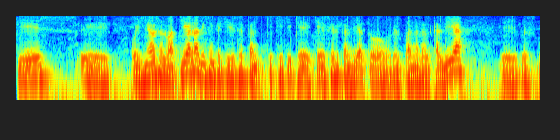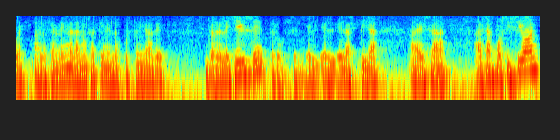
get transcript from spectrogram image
que es originario de Salvatierra, dicen que quiere ser que, que- que quiere ser candidato del PAN a la alcaldía. Eh, pues bueno, Alejandrina Lanusa tiene la oportunidad de, de reelegirse, pero pues, él- él- él aspira a esa, a esa posición.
